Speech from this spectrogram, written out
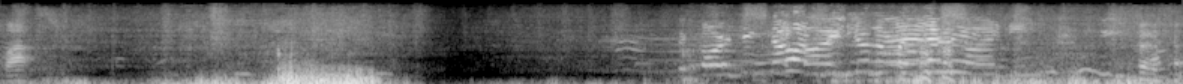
mukha. Recording na. Video na pala.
